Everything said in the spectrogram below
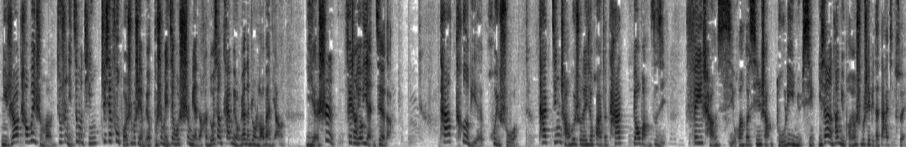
你知道他为什么？就是你这么听，这些富婆是不是也没有不是没见过世面的？很多像开美容院的这种老板娘，也是非常有眼界的。他特别会说，他经常会说的一些话，就他标榜自己非常喜欢和欣赏独立女性。你想想，他女朋友是不是也比他大几岁？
